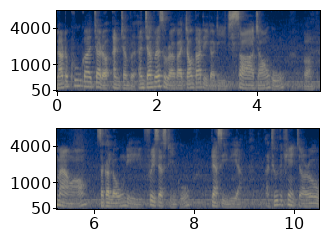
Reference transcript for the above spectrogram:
နောက်တစ်ခုကကြတော့ unjumper unjumper ဆိုတာကចောင်းသားတွေကဒီစာချောင်းကိုအာမှန်အောင်စကားလုံးတွေ phrases တွေကိုပြန်စီပေးရအောင်အထူးသဖြင့်ကျွန်တော်တို့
